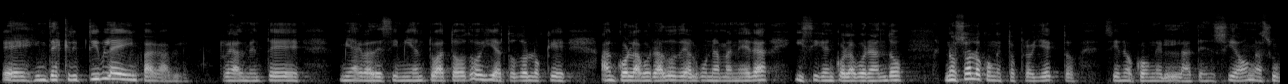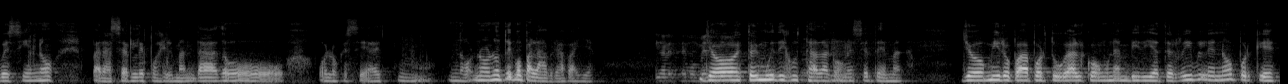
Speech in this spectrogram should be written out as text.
es indescriptible e impagable. Realmente mi agradecimiento a todos y a todos los que han colaborado de alguna manera y siguen colaborando no solo con estos proyectos, sino con la atención a su vecino para hacerle pues el mandado o, lo que sea. No, no, no tengo palabras, vaya. Yo estoy muy disgustada con ese tema. Yo miro para Portugal con una envidia terrible, ¿no? Porque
